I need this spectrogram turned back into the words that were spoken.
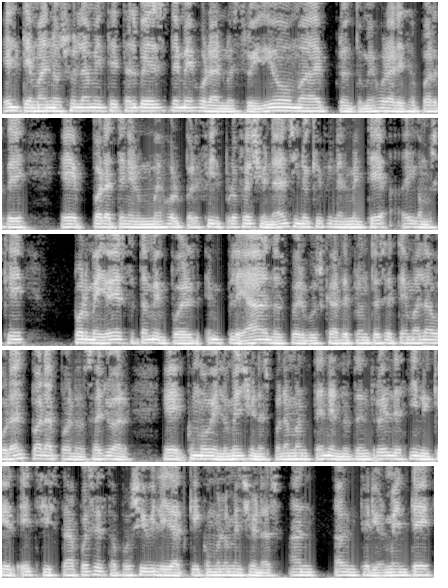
el tema no solamente tal vez de mejorar nuestro idioma, de pronto mejorar esa parte eh, para tener un mejor perfil profesional, sino que finalmente, digamos que por medio de esto también poder emplearnos, poder buscar de pronto ese tema laboral para podernos ayudar, eh, como bien lo mencionas, para mantenernos dentro del destino y que exista pues esta posibilidad que como lo mencionas anteriormente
